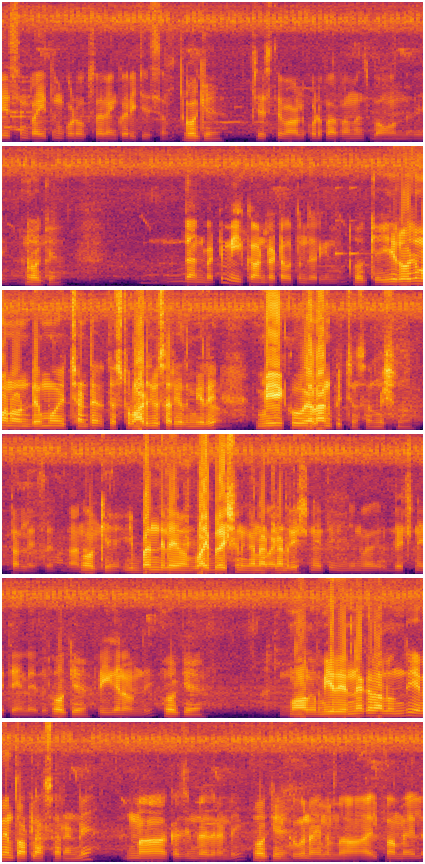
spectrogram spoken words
చేసిన రైతుని కూడా ఒకసారి ఎంక్వైరీ చేసాం ఓకే. చేస్తే వాళ్ళు కూడా పర్ఫార్మెన్స్ బాగుంది ఓకే. దాన్ని బట్టి మీకు కాంటాక్ట్ అవుతాం జరిగింది. ఓకే ఈ రోజు మనం డెమో ఇచ్చి అంటే జస్ట్ వాడి చూసారు కదా మీరే. మీకు ఎలా అనిపించింది సార్ మిషన్ పర్లేదు సార్ ఓకే ఇబ్బంది లేదు వైబ్రేషన్ కానీ వైబ్రేషన్ అయితే ఇంజిన్ వైబ్రేషన్ అయితే ఏం లేదు. ఓకే ఫ్రీగానే ఉంది. ఓకే మామూలుగా మీరు ఎన్ని ఎకరాలు ఉంది ఏమేమి తోటలు వేస్తారండి? మా కజిన్ బ్రదర్ అండి. ఓకే ఎక్కువ నేను మా ఆయిల్ పామ్ ఆయిల్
